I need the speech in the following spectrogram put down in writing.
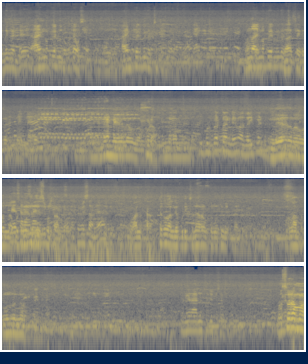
ఎందుకంటే ఆయన పేరు మీద ఒకటే వస్తుంది ఆయన పేరు మీద వచ్చింది ముందు ఆయన పేరు మీద వచ్చింది. మేలే ఉండాలి. ఇందిరా మీద. ఇప్పుడు పెట్టండి అది అయిపోయింది లేదు నా వాళ్ళు కరెక్ట్గా వాళ్ళు ఎప్పుడు ఇచ్చినారో అప్పుడు ఉంటే పెట్టారు మళ్ళీ అంతకుముందు ఉన్న. వస్తురమ్మా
